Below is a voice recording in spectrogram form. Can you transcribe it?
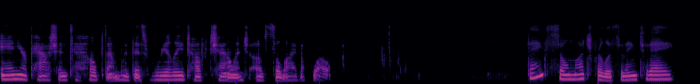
and your passion to help them with this really tough challenge of saliva flow. Thanks so much for listening today.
